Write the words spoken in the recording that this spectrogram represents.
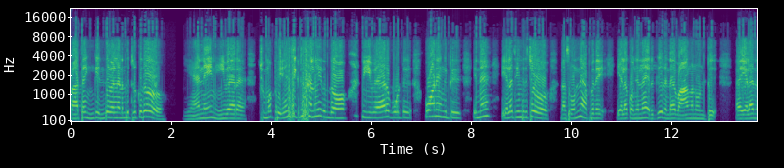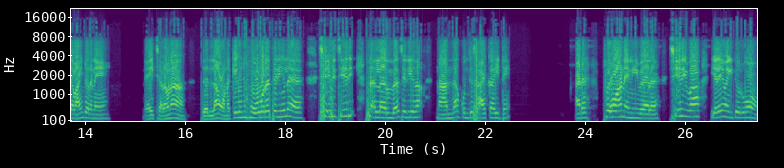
பார்த்தா இங்க இந்த வேலை நடந்துட்டு இருக்குதோ? ஏனே நீ வேற? சும்மா பேசிக்கிட்டு தானே இருந்தோம். நீ வேற போட்டு போனே எங்கிட்டு என்ன? இலை தீந்துருச்சோ? நான் சொன்னேன் அப்பதே. இலை கொஞ்சம் தான் இருக்கு ரெண்டாவது வாங்கணும்ட்டு இலை இந்த வாங்கிட்டு வரனே. டேய் சரவணா இதெல்லாம் உனக்கே கொஞ்சம் ஓவரா தெரியல. சரி சரி. நல்லா இருந்தா சரிதான். நான் தான் கொஞ்சம் சாய்க்காயிட்டேன் அட போனே நீ வேற. சரி வா இலையை வாங்கிட்டு வருவோம்.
